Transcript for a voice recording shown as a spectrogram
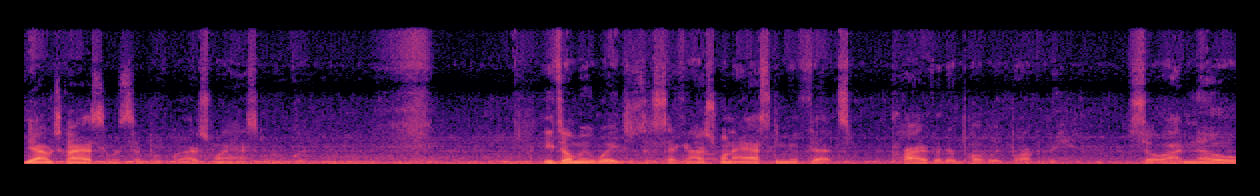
Yeah, I'm just gonna ask him a simple question. I just want to ask him real quick. He told me wait just a second. I just want to ask him if that's private or public property, so I know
